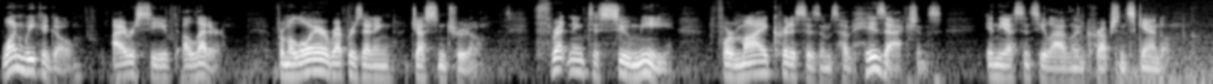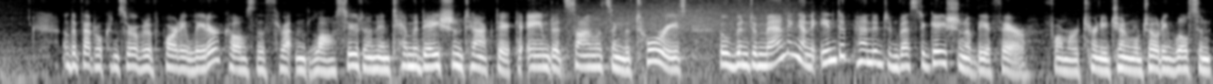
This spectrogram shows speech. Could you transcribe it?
One week ago, I received a letter from a lawyer representing Justin Trudeau, threatening to sue me for my criticisms of his actions in the SNC Lavalin corruption scandal. The federal Conservative Party leader calls the threatened lawsuit an intimidation tactic aimed at silencing the Tories who have been demanding an independent investigation of the affair. Former Attorney General Jody Wilson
